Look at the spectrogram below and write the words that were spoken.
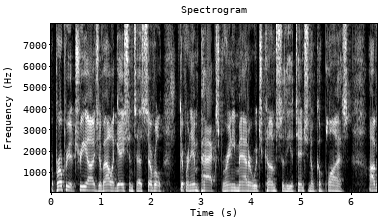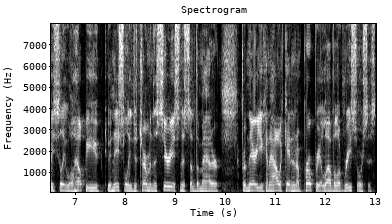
Appropriate triage of allegations has several different impacts for any matter which comes to the attention of compliance. Obviously, it will help you to initially determine the seriousness of the matter. From there, you can allocate an appropriate level of resources.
